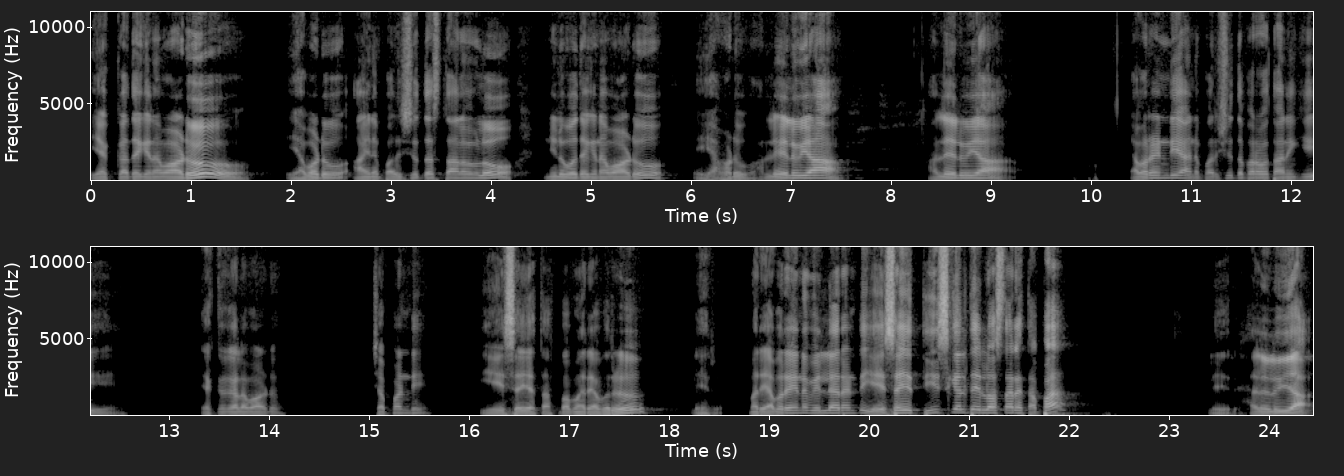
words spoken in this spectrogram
ఎక్కదగినవాడు ఎవడు? ఆయన పరిశుద్ధ స్థానంలో నిలువదగినవాడు ఎవడు? అల్లేలుయా అల్లేలుయా ఎవరండి ఆయన పరిశుద్ధ పర్వతానికి ఎక్కగలవాడు? చెప్పండి. ఏసయ్య తప్ప మరెవరు లేరు. మరి ఎవరైనా వెళ్ళారంటే ఏసయ్య తీసుకెళ్తే వెళ్ళొస్తారే తప్ప లేరు. హలోయా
